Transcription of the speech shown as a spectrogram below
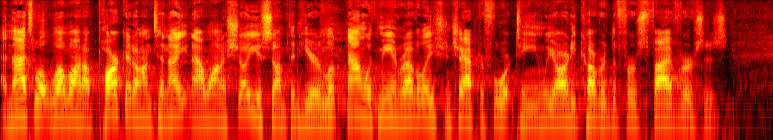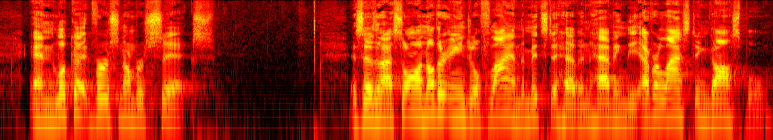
And that's what we want to park it on tonight. And I want to show you something here. Look down with me in Revelation chapter 14. We already covered the first five verses. And look at verse number 6. It says, And I saw another angel fly in the midst of heaven, having the everlasting gospel,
